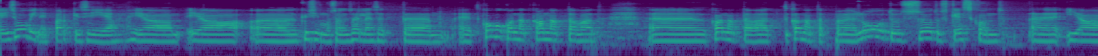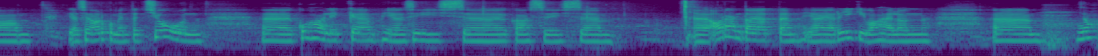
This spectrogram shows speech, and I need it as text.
ei soovi neid parke siia ja, ja äh, küsimus on selles, et, et kogukonnad kannatavad, kannatavad, kannatab loodus, looduskeskkond ja, ja see argumentatsioon kohalike ja siis kas siis arendajate ja, ja riigi vahel on noh,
